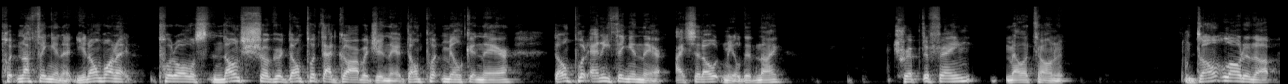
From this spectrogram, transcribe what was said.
Put nothing in it. You don't want to put all this, no sugar. Don't put that garbage in there. Don't put milk in there. Don't put anything in there. I said oatmeal, didn't I? Tryptophan, melatonin. Don't load it up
